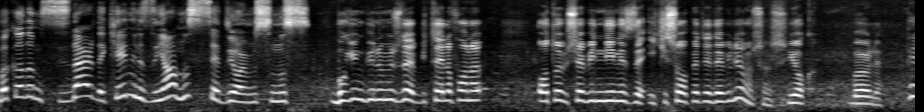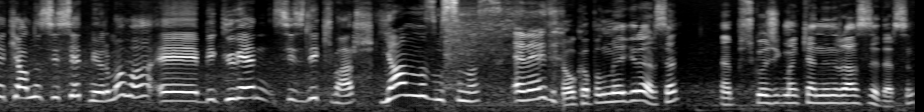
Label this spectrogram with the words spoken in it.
Bakalım sizler de kendinizi yalnız hissediyor musunuz? Bugün günümüzde bir telefona otobüse bindiğinizde iki sohbet edebiliyor musunuz? Yok. Böyle. pek yalnız hissetmiyorum ama e, bir güvensizlik var. Yalnız mısınız? Evet. O kapılmaya girersen yani psikolojikman kendini rahatsız edersin.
